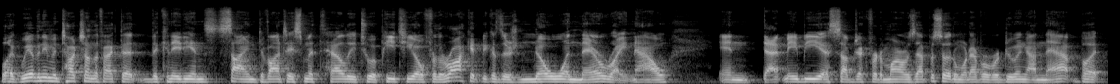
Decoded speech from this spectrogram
Like we haven't even touched on the fact that the Canadiens signed Devante Smith-Pelly to a PTO for the Rocket because there's no one there right now, and that may be a subject for tomorrow's episode and whatever we're doing on that. But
